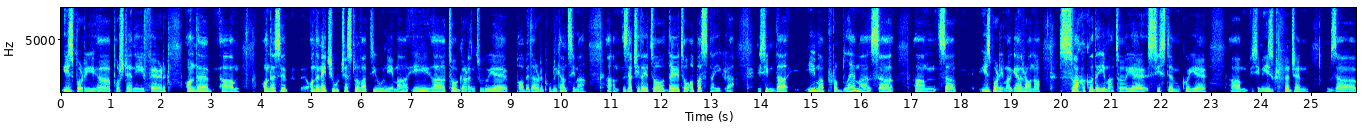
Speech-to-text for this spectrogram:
izbori uh, pošteni i fair, onda, um, onda se onda neće učestvovati u njima i a, to garantuje pobeda republikancima. Um, znači da je, to, da je to opasna igra. Mislim da ima problema sa, um, sa izborima generalno. Svakako da ima. To je sistem koji je um, mislim, izgrađen za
